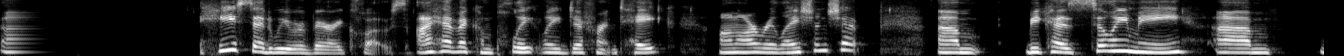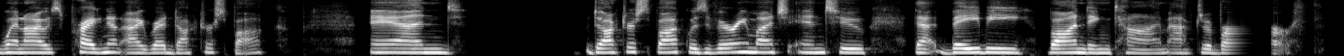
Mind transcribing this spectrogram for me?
uh, he said we were very close. I have a completely different take on our relationship um, because silly me, um, when I was pregnant, I read Dr. Spock, and Dr. Spock was very much into that baby bonding time after birth.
